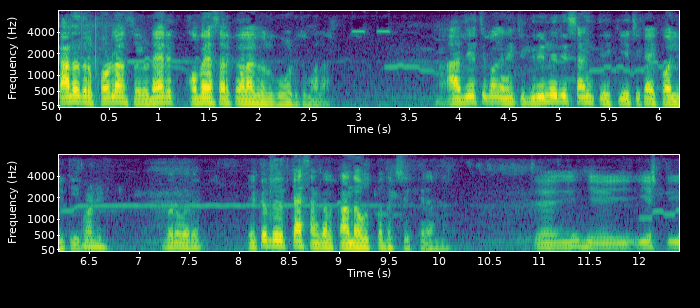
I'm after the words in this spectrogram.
कांदा जर फोडला ना सर डायरेक्ट खोबऱ्यासारखा लागेल गोड तुम्हाला. आज याची बघा याची ग्रीनरी सांगते की याची काय क्वालिटी बरोबर आहे? एकंदरीत काय सांगाल कांदा उत्पादक शेतकऱ्यांना? हे एस टी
